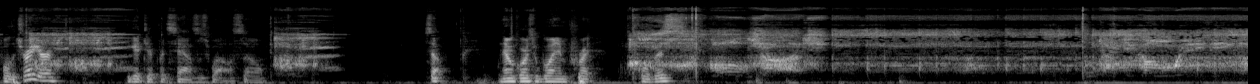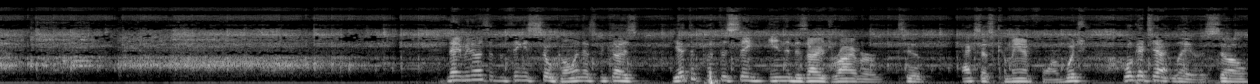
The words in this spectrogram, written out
pull the trigger, you get different sounds as well. So, so now of course we're going and pull this. Now you notice that the thing is still going. That's because you have to put this thing in the Desire Driver to access command form, which we'll get to that later. So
